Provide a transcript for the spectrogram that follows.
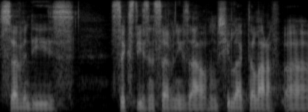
70s, 60s, and 70s albums. She liked a lot of uh,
